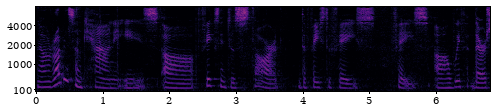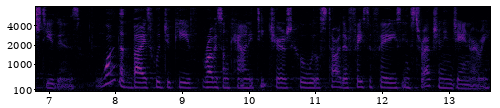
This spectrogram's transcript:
Now, Robeson County is uh, fixing to start the face to face phase uh, with their students. What advice would you give Robeson County teachers who will start their face to face instruction in January?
